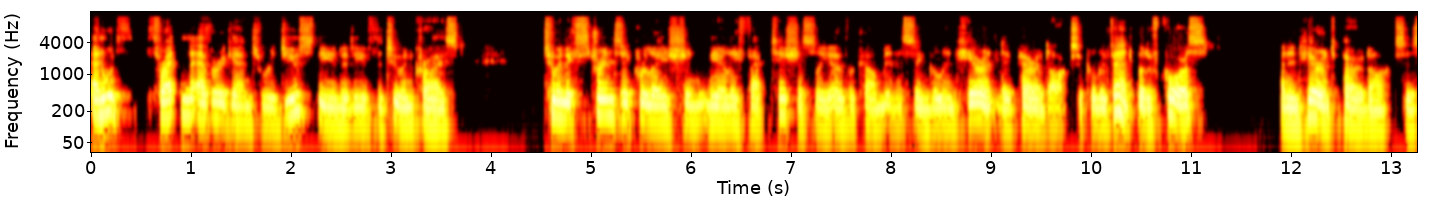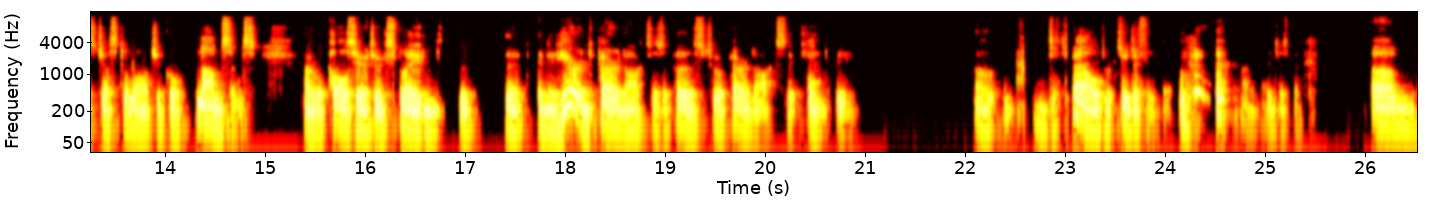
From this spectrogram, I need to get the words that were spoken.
and would threaten ever again to reduce the unity of the two in Christ to an extrinsic relation merely factitiously overcome in a single inherently paradoxical event. But of course, an inherent paradox is just a logical nonsense. I will pause here to explain that, that an inherent paradox as opposed to a paradox that can't be uh, dispelled are two different things. um,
